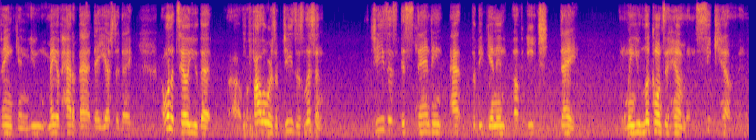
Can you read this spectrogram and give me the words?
think and you may have had a bad day yesterday. I want to tell you that uh, for followers of Jesus, listen, Jesus is standing at the beginning of each day. And when you look onto him and seek him and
